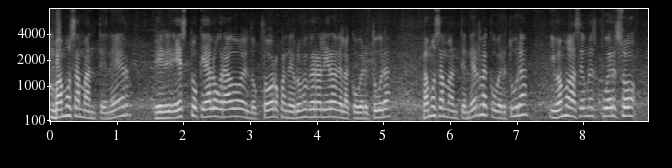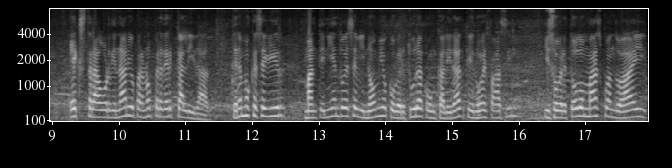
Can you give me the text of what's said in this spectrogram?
Vamos a mantener eh, esto que ha logrado el doctor Juan de Eulogio Guerra de la cobertura, vamos a mantener la cobertura y vamos a hacer un esfuerzo extraordinario para no perder calidad. Tenemos que seguir manteniendo ese binomio cobertura con calidad que no es fácil y sobre todo más cuando hay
